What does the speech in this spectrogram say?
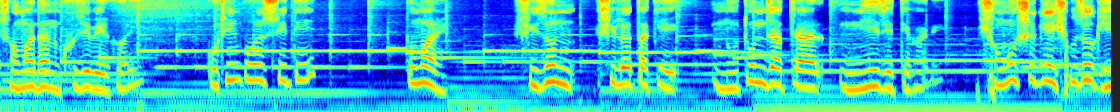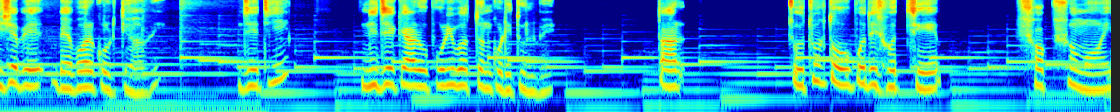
সমাধান খুঁজে বের করে। কঠিন পরিস্থিতি তোমার সৃজনশীলতাকে নতুন যাত্রার নিয়ে যেতে পারে। সমস্যাকে সুযোগ হিসেবে ব্যবহার করতে হবে, যেটি নিজেকে আরও পরিবর্তন করে তুলবে। তার চতুর্থ উপদেশ হচ্ছে, সবসময়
